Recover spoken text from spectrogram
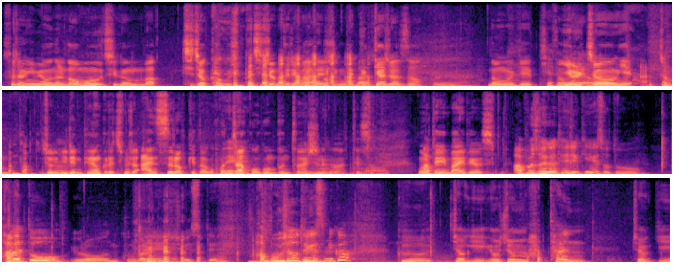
소장님이 오늘 너무 지금 막 지적하고 싶은 지점들이 많으신 게. 느껴져서 음. 너무 이게 죄송해요. 열정이 좀좀 이런 표현 그렇지만 좀 안쓰럽기도 하고 혼자 네. 고군분투하시는 것 같아서 어, 오늘 아, 되게 많이 배웠습니다. 앞으로 저희가 대리기에서도 다음에 또 이런 군관의 네. 있을 때한번 모셔도 되겠습니까? 그 저기 요즘 핫한 저기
